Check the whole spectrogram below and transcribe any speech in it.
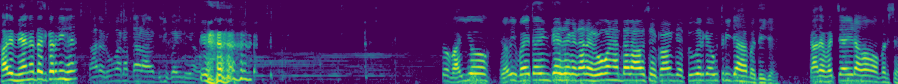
ખાલી મહેનત જ કરવી છે. તારે રોવાના દાડા આવે બીજું કઈ નહીં તો ભાઈઓ રવિભાઈ તો એમ કહે છે કે તારે રોવાના દાડા આવશે કારણ કે ટુવેર કે ઉતરી જાય બધી જાય તારે વચ્ચે હોવા પડશે.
